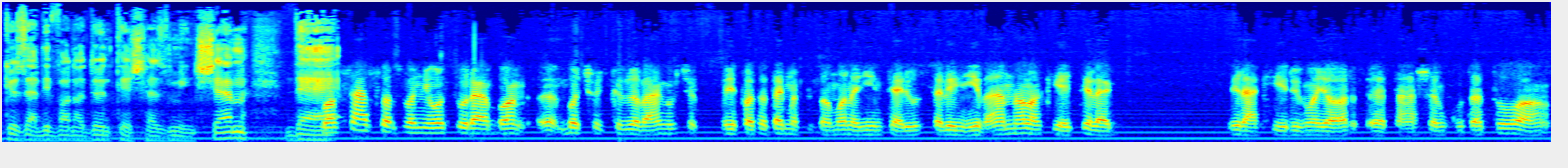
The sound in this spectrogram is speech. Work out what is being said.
közeli van a döntéshez, mint sem. De... Ma 168 órában, bocs, hogy közölvágos, csak a tegnap tudom, van egy interjú Szelény Ivánnal, aki egy tényleg világhírű magyar társadalomkutató, a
